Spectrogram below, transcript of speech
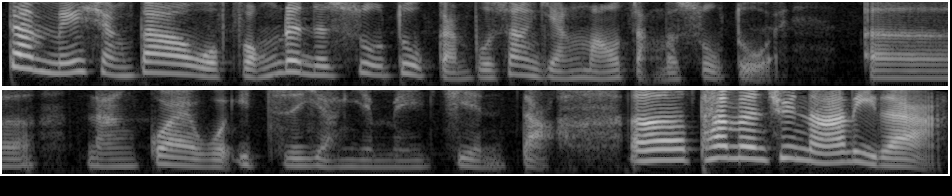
但没想到我缝纫的速度赶不上羊毛长的速度，诶呃，难怪我一只羊也没见到。呃，他们去哪里啦？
